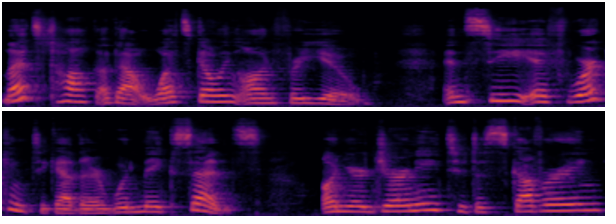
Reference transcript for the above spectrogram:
Let's talk about what's going on for you and see if working together would make sense on your journey to discovering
